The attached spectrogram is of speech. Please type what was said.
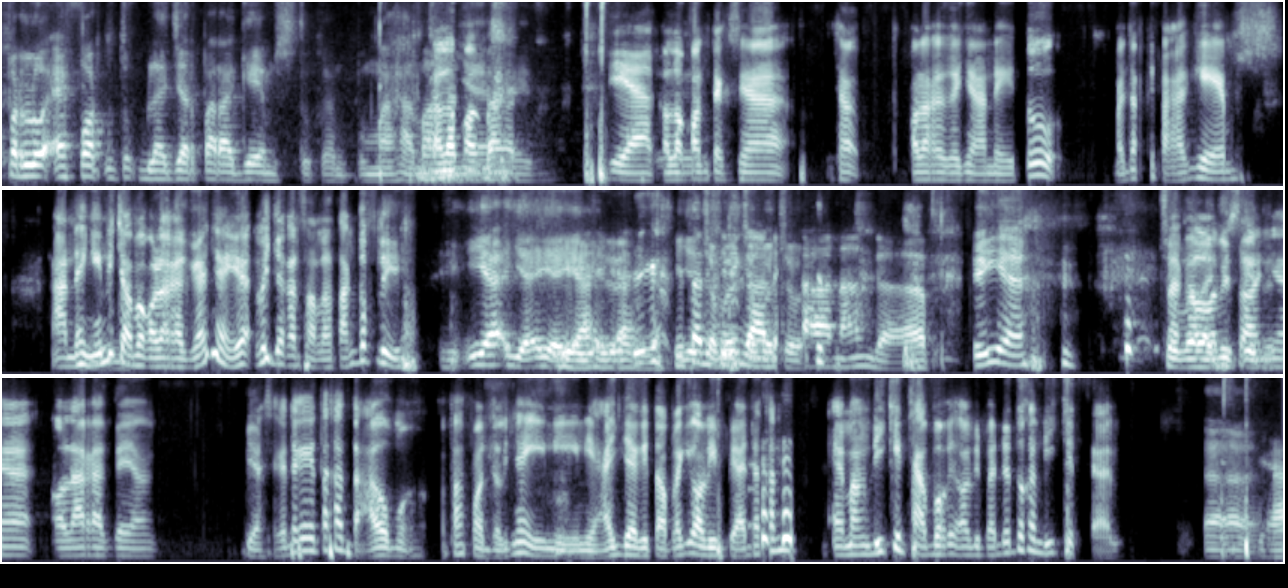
perlu effort untuk belajar para games tuh kan pemahamannya Kalau banget. Iya, kalau konteksnya olahraganya aneh itu banyak di para games. Aneh ini Hmm. cabang olahraganya ya, lu jangan salah tangkep nih. iya iya iya Iya, iya. iya Kita di coba sini nggak coba ada coba yang nanggap. Iya. Nah, coba kalau lanjutin. misalnya olahraga yang biasa kita kita kan tahu apa modelnya ini ini aja gitu. Apalagi olimpiade kan emang dikit cabur olimpiade itu kan dikit kan. Ah, Heeh,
